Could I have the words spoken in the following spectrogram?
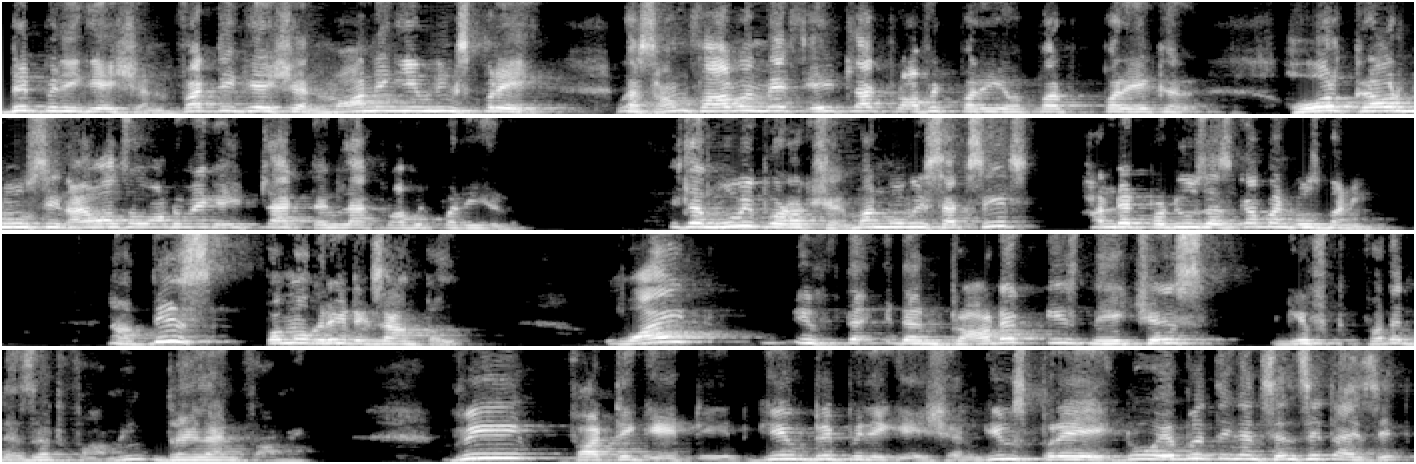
drip irrigation, fertigation, morning evening spray. Because some farmer makes 8 lakh profit per, year, per, per acre. Whole crowd moves in. I also want to make 8 lakh, 10 lakh profit per year. It's a movie production. One movie succeeds, 100 producers come and lose money. Now, this pomegranate example, why, if the, the product is nature's gift for the desert farming, dryland farming, we fertigate it, give drip irrigation, give spray, do everything and sensitize it,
